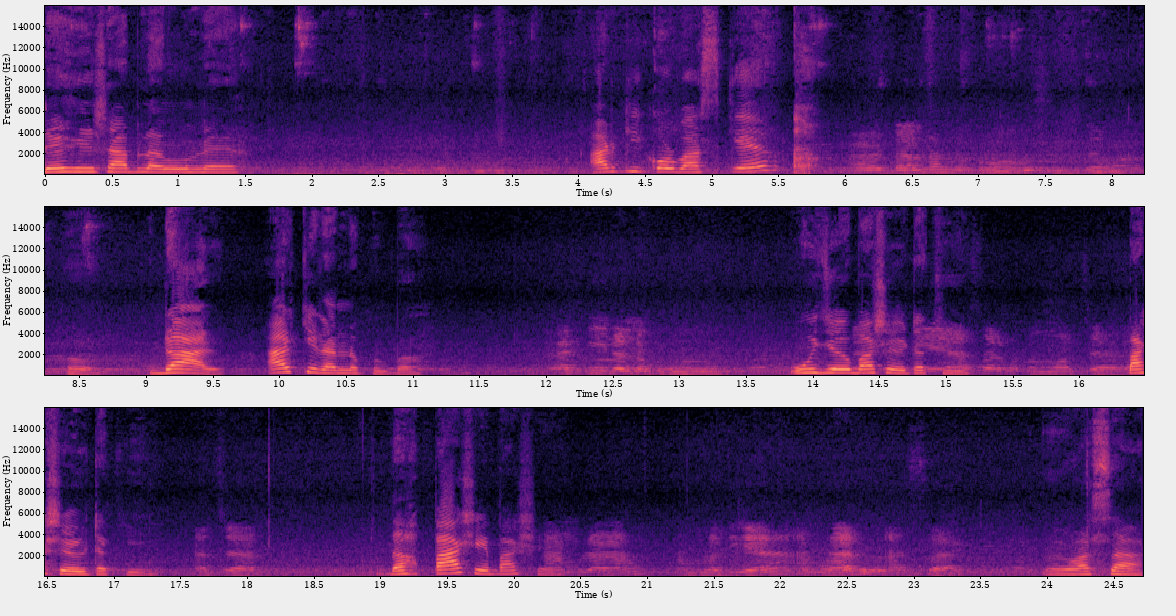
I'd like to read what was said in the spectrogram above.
দেখি গুলে আর কি করব আজকে? আর ডাল রান্না করব হ্যাঁ, ডাল। আর কি রান্না করবা? আর কি রান্না করব ওই যে বাসে ওইটা কি? পাশে ওইটা কি? পাশে পাশে। আচার ও, আচার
